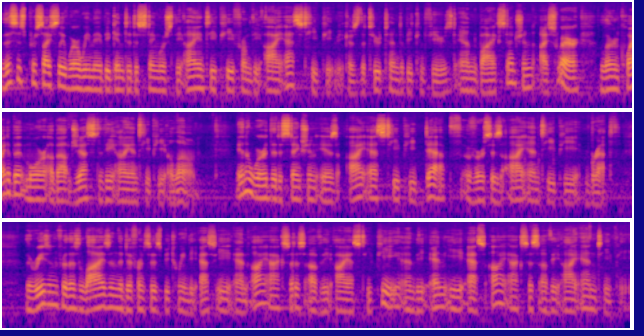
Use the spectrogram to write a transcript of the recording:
This is precisely where we may begin to distinguish the INTP from the ISTP because the two tend to be confused and by extension, I swear, learn quite a bit more about just the INTP alone. In a word, the distinction is ISTP depth versus INTP breadth. The reason for this lies in the differences between the SENI axis of the ISTP and the NESI axis of the INTP.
